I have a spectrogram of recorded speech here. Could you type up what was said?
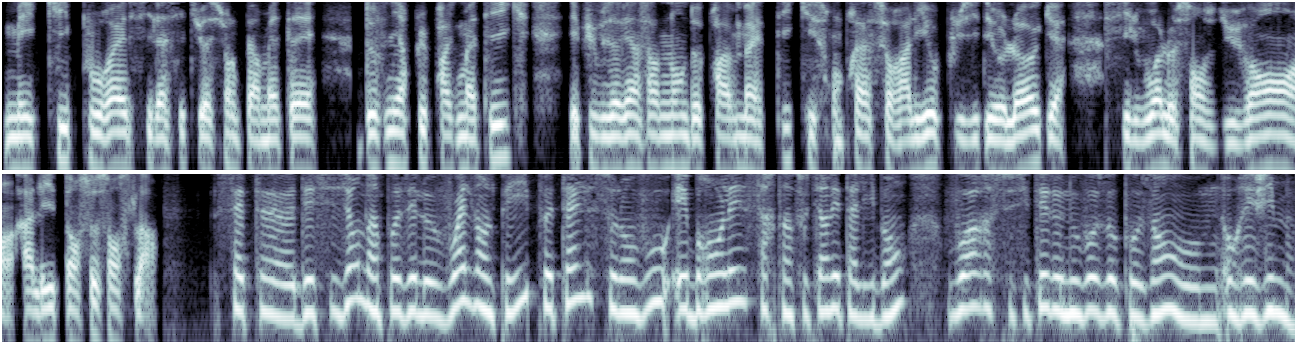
mais qui pourraient, si la situation le permettait, devenir plus pragmatiques. Et puis vous avez un certain nombre de pragmatiques qui seront prêts à se rallier aux plus idéologues s'ils voient le sens du vent aller dans ce sens-là. Cette euh, décision d'imposer le voile dans le pays peut-elle, selon vous, ébranler certains soutiens des talibans, voire susciter de nouveaux opposants au, régime?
